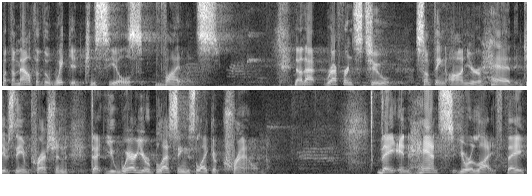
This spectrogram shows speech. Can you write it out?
but the mouth of the wicked conceals violence. Now, that reference to something on your head gives the impression that you wear your blessings like a crown. They enhance your life. They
